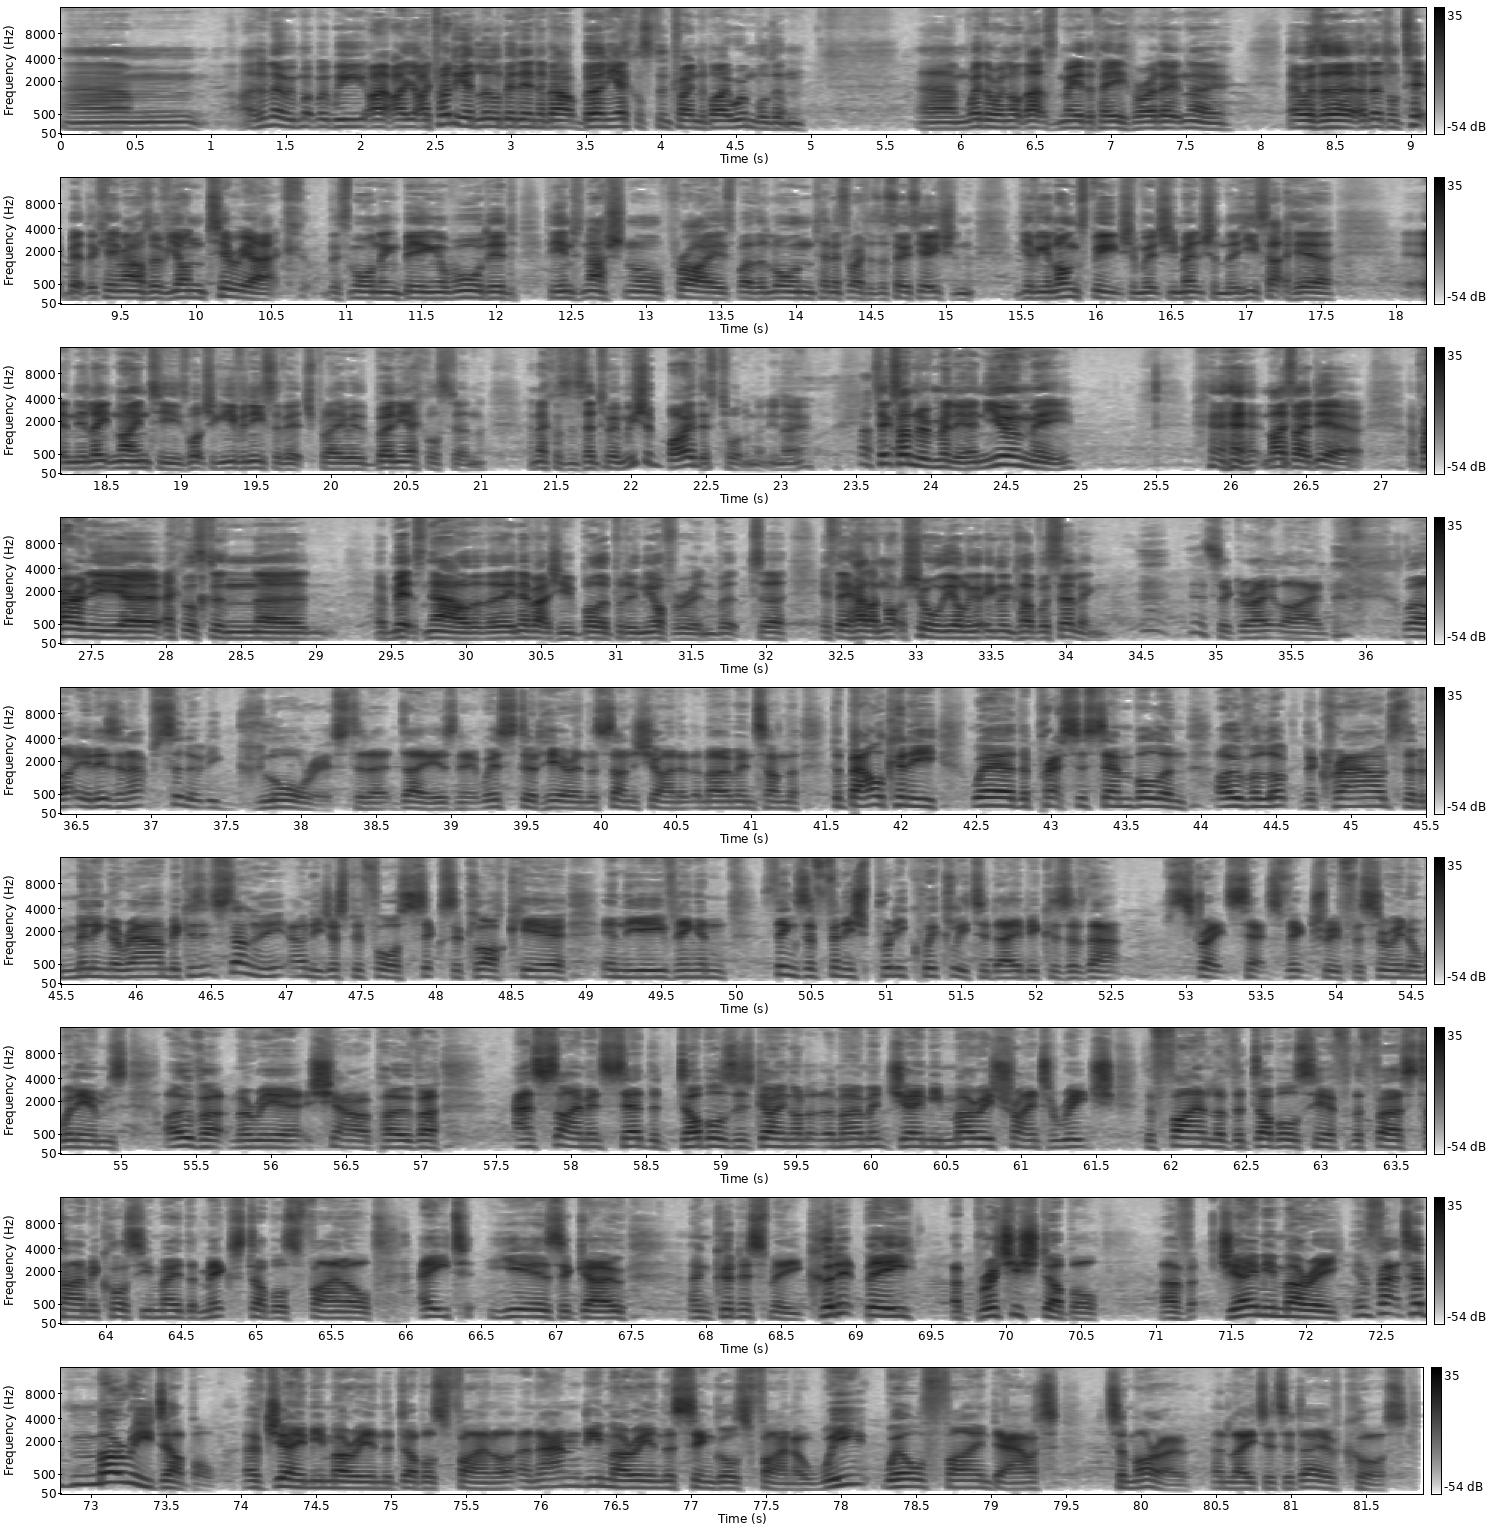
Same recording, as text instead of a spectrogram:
Um, I don't know. We, we I, I, tried to get a little bit in about Bernie Ecclestone trying to buy Wimbledon. Um, whether or not that's made the paper, I don't know. There was a, a, little tidbit that came out of Ion Tiriac this morning being awarded the international prize by the Lawn Tennis Writers Association, giving a long speech in which he mentioned that he sat here in the late 90s watching Ivanisevic play with Bernie Ecclestone, and Ecclestone said to him, We should buy this tournament, you know. 600 million, you and me. nice idea. Apparently, uh, Ecclestone uh, admits now that they never actually bothered putting the offer in, but uh, if they had, I'm not sure the England club was selling. It's a great line. Well, it is an absolutely glorious day, isn't it? We're stood here in the sunshine at the moment on the, the balcony where the press assemble and overlook the crowds that are milling around because it's only, only just before six o'clock here in the evening and things have finished pretty quickly today because of that straight sets victory for Serena Williams over Maria Sharapova. As Simon said, the doubles is going on at the moment. Jamie Murray trying to reach the final of the doubles here for the first time. Of course, he made the mixed doubles final eight years ago. And goodness me, could it be a British double of Jamie Murray? In fact, a Murray double of Jamie Murray in the doubles final and Andy Murray in the singles final. We will find out tomorrow and later today, of course.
